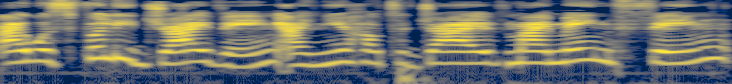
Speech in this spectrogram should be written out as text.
I was fully driving. I knew how to drive. My main thing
